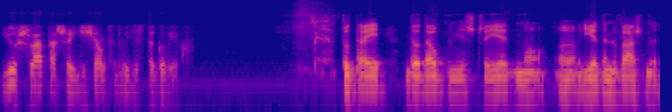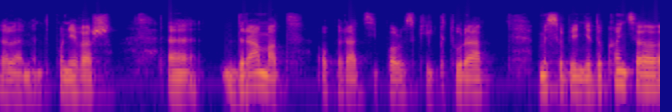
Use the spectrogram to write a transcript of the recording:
już lata 60. XX wieku. Tutaj dodałbym jeszcze jedno, e, jeden ważny element, ponieważ e, dramat operacji polskiej, która my sobie nie do końca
